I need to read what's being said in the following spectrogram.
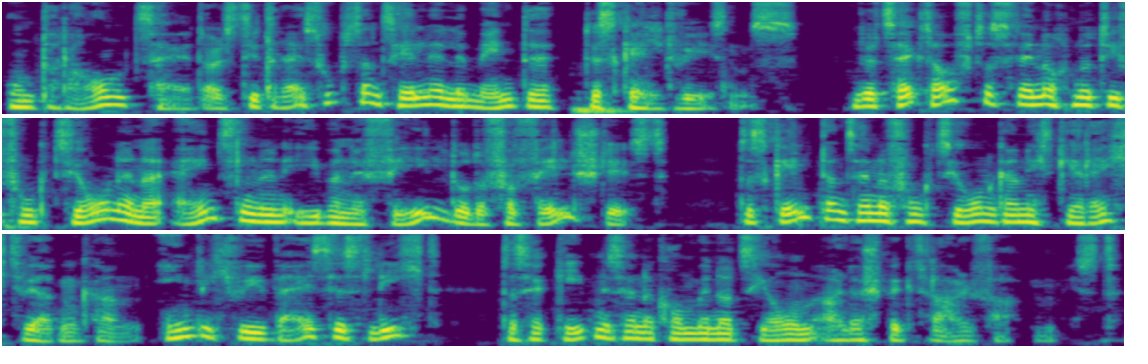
und Raumzeit als die drei substanziellen Elemente des Geldwesens. Und er zeigt auf, dass wenn auch nur die Funktion einer einzelnen Ebene fehlt oder verfälscht ist, das Geld dann seiner Funktion gar nicht gerecht werden kann, ähnlich wie weißes Licht das Ergebnis einer Kombination aller Spektralfarben ist.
